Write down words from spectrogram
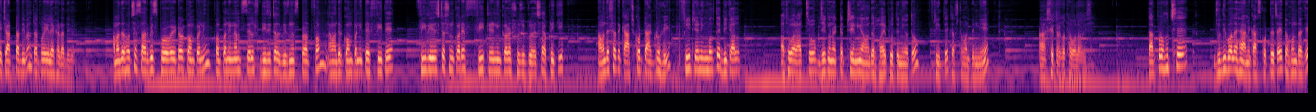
এই চার্টটা দিবেন, তারপরে এই লেখাটা দিবেন। আমাদের হচ্ছে সার্ভিস প্রোভাইডার কোম্পানি কোম্পানির নাম সেলফ ডিজিটাল বিজনেস প্ল্যাটফর্ম আমাদের কোম্পানিতে ফ্রিতে ফ্রি রেজিস্ট্রেশন করে ফ্রি ট্রেনিং করার সুযোগ রয়েছে। আপনি কি আমাদের সাথে কাজ করতে আগ্রহী? ফ্রি ট্রেনিং বলতে বিকাল অথবা রাত্র যে কোনো একটা ট্রেনিং আমাদের হয় প্রতিনিয়ত ফ্রিতে কাস্টমারদের নিয়ে। সেটার কথা বলা হয়েছে। তারপর হচ্ছে, যদি বলে হ্যাঁ আমি কাজ করতে চাই, তখন তাকে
